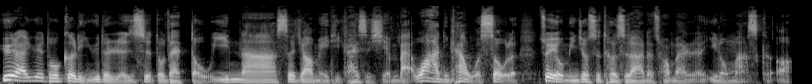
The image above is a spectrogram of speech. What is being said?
越来越多各领域的人士都在抖音啊、社交媒体开始显摆，哇，你看我瘦了。最有名就是特斯拉的创办人伊隆马斯克啊。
